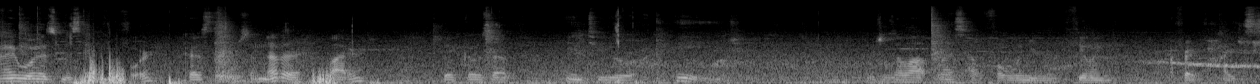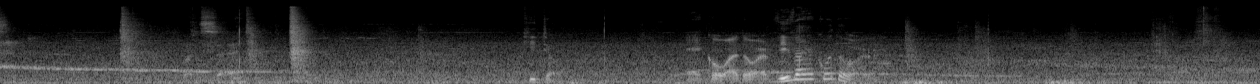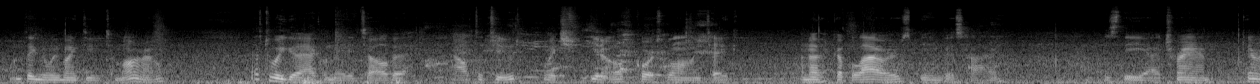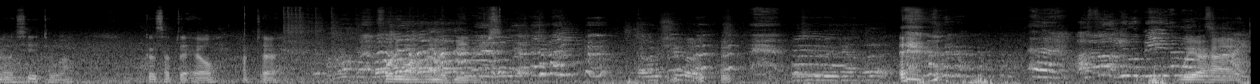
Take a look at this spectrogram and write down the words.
I was mistaken before because there's another ladder that goes up into a cage, which is a lot less helpful when you're feeling afraid of heights. Let's say. Quito. Ecuador. Viva Ecuador! One thing that we might do tomorrow, after we get acclimated to all the altitude, which, you know, of course will only take another couple hours being this high, is the uh, tram. Can't really see it too well. It goes up the hill, up to 4,100 meters. Oh shit. What's he doing down there? I thought you were being We are high.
